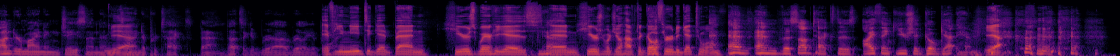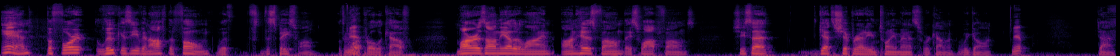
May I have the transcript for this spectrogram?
undermining Jacen and Yeah. trying to protect Ben. That's a good, uh, really good. Point. If you need to get Ben, here's where he is, Yeah. and here's what you'll have to go through to get to him. and and the subtext is, I think you should go get him. Yeah. and before Luke is even off the phone with the space phone with Yeah. Corporal Lekauf, Mara's on the other line on his phone. They swapped phones. She said, "Get the ship ready in 20 minutes. We're coming. We going. Yep. Done."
